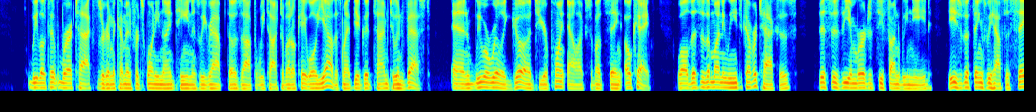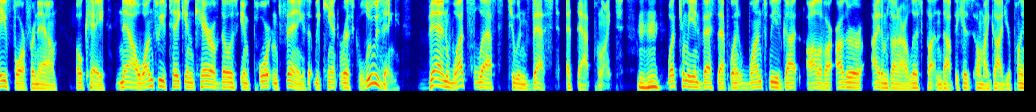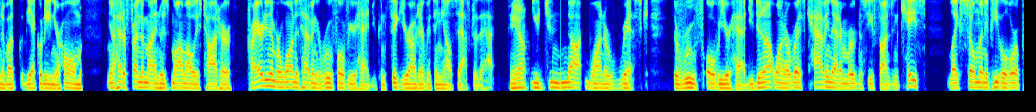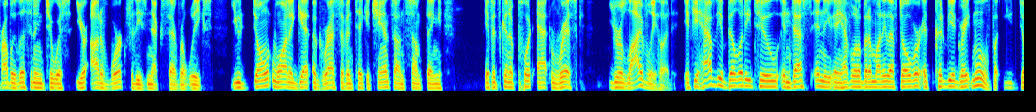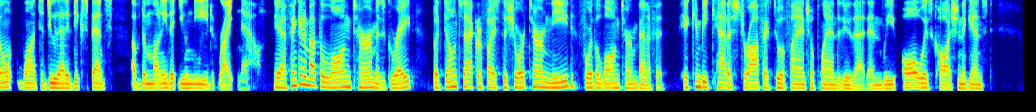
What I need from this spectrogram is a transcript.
we looked at where our taxes are going to come in for 2019 as we wrap those up, and we talked about okay, well, yeah, this might be a good time to invest. And we were really good to your point, Alex, about saying, okay, well, this is the money we need to cover taxes. This is the emergency fund we need. These are the things we have to save for for now okay, now once we've taken care of those important things that we can't risk losing, then what's left to invest at that point? Mm-hmm. What can we invest at that point once we've got all of our other items on our list buttoned up? Because, oh my God, your point about the equity in your home. You know, I had a friend of mine whose mom always taught her priority number one is having a roof over your head. You can figure out everything else after that. Yeah. You do not want to risk the roof over your head. You do not want to risk having that emergency fund in case like so many people who are probably listening to us, you're out of work for these next several weeks. You don't want to get aggressive and take a chance on something if it's going to put at risk your livelihood. If you have the ability to invest in and you have a little bit of money left over, it could be a great move, but you don't want to do that at the expense of the money that you need right now. Yeah, thinking about the long term is great, but don't sacrifice the short term need for the long term benefit it can be catastrophic to a financial plan to do that. And we always caution against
